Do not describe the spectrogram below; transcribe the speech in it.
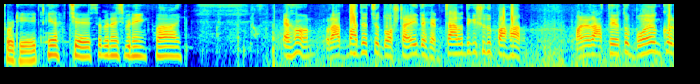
48 yeah cheers. Have a nice evening. Bye. এখন রাত বাজে হচ্ছে দশটা। এই দেখেন চারদিকে শুধু পাহাড়। মানে রাতে এত ভয়ঙ্কর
